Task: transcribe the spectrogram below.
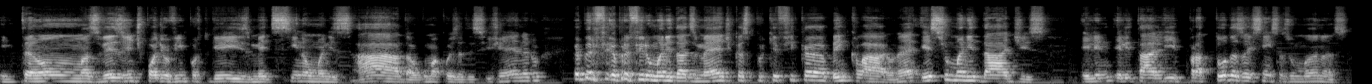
Então, às vezes a gente pode ouvir em português medicina humanizada, alguma coisa desse gênero. Eu prefiro, eu prefiro humanidades médicas porque fica bem claro, né? Esse humanidades ele ele está ali para todas as ciências humanas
